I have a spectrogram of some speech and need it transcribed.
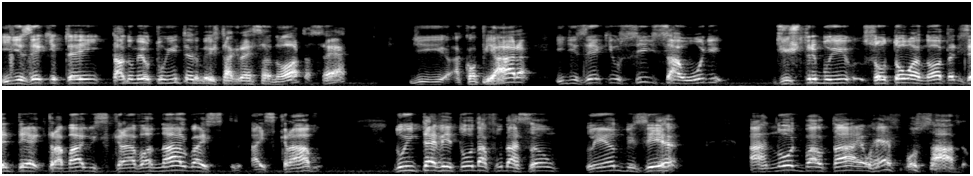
e dizer que tem, tá no meu Twitter, no meu Instagram essa nota, certo? De a Copiara, e dizer que o CID Saúde distribuiu, soltou uma nota dizendo tem trabalho escravo, análogo a, escravo, do interventor da Fundação Leandro Bezerra, Arnold Baltar é o responsável.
